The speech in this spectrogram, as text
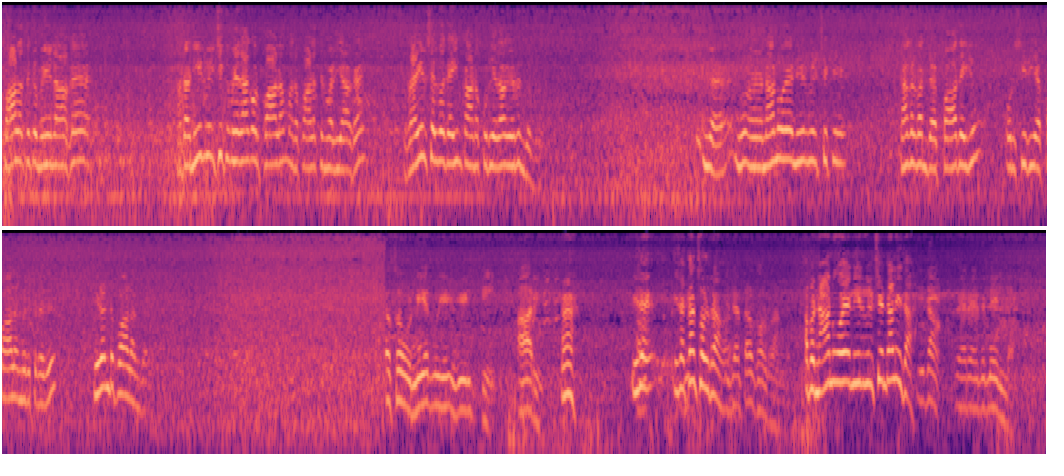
பாலத்துக்கு மேலாக அந்த நீர்வீழ்ச்சிக்கு மேலாக ஒரு பாலம் அந்த பாலத்தின் வழியாக ரயில் செல்வதையும் காணக்கூடியதாக இருந்தது. இந்த நு- நானுய நீர்வீழ்ச்சிக்கு நாங்கள் வந்த பாதையும் ஒரு சிறிய பாலம் இருக்கிறது. இரண்டு பாலங்கள். நீர் வீழ்ச்சி ஆறு. இதை இதைத்தான் சொல்றாங்க. இதைத்தான் சொல்றாங்க. அப்ப நானுய நீர்வீழ்ச்சி என்றாலும் இதா இதான் வேற எதுவுமே இல்லை.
